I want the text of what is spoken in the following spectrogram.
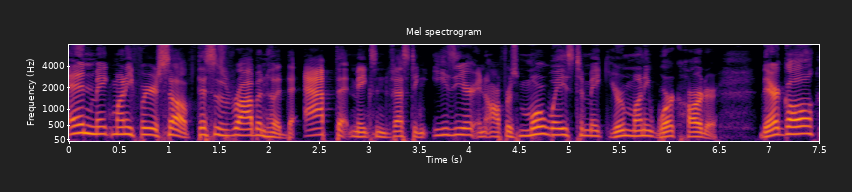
and make money for yourself. This is Robinhood, the app that makes investing easier and offers more ways to make your money work harder. Their goal?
